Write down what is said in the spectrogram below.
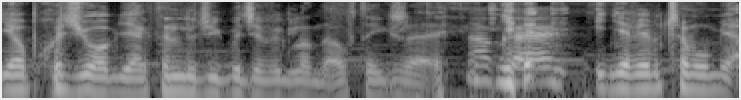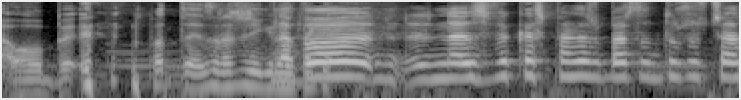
nie obchodziło mnie, jak ten ludzik będzie wyglądał w tej grze. Okay. I, I, nie wiem, czemu miałoby, bo to jest raczej gra No bo taka... zwykle spędzasz bardzo dużo czasu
